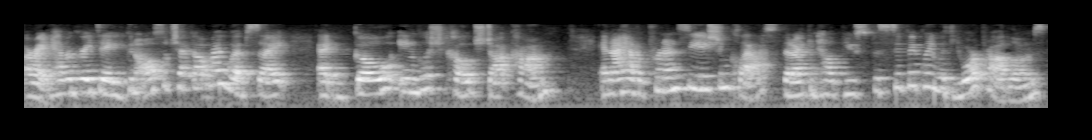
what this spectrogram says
All right, have a great day. You can also check out my website at goenglishcoach.com and I have a pronunciation class that I can help you specifically with your problems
